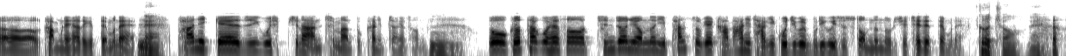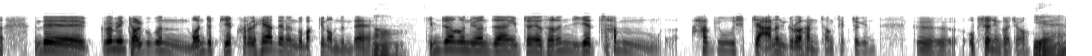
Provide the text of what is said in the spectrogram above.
어, 감내해야 되기 때문에 네. 판이 깨지고 싶지는 않지만 북한 입장에선 음. 또 그렇다고 해서 진전이 없는 이 판 속에 가만히 자기 고집을 부리고 있을 수도 없는 노릇이에요. 제재 때문에. 그렇죠. 네. 근데 그러면 결국은 먼저 비핵화를 해야 되는 것밖에 없는데 어. 김정은 위원장 입장에서는 이게 참 하고 싶지 않은 그러한 정책적인 그 옵션인 거죠. 예.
